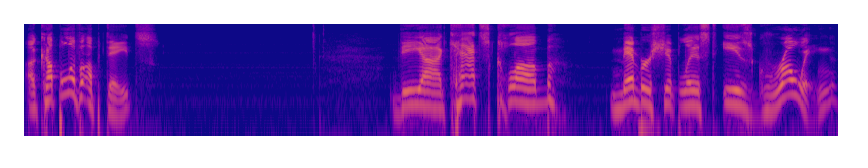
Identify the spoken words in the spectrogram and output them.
a couple of updates. The uh, Cats Club membership list is growing,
